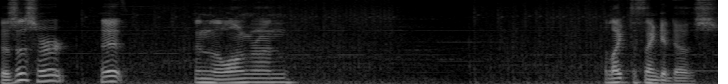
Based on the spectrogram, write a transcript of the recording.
Does this hurt it in the long run? I'd like to think it does.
